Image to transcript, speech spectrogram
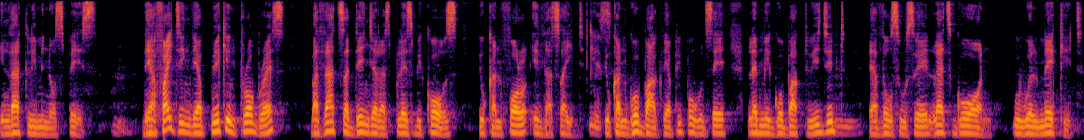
in that liminal space. They are fighting. They are making progress, but that's a dangerous place because you can fall either side. Yes. You can go back. There are people who say, "Let me go back to Egypt." Mm. There are those who say, "Let's go on. We will make it."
